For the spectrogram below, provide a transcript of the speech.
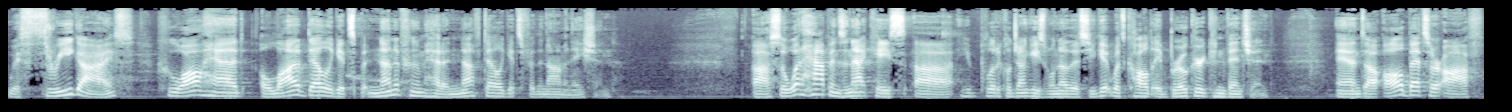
with three guys who all had a lot of delegates, but none of whom had enough delegates for the nomination. Uh, so, what happens in that case, uh, you political junkies will know this, you get what's called a brokered convention. And uh, all bets are off,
